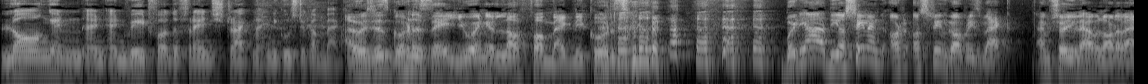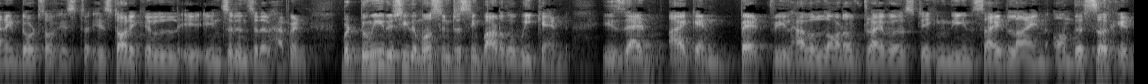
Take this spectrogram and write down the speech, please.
long and, and, and wait for the French track Magny Cours to come back. I was just going to say you and your love for Magny Cours. but yeah, the Australian Austrian Grand Prix is back. I'm sure you'll have a lot of anecdotes of hist- historical I- incidents that have happened. But to me, Rishi, the most interesting part of the weekend is that I can bet we'll have a lot of drivers taking the inside line on the circuit.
